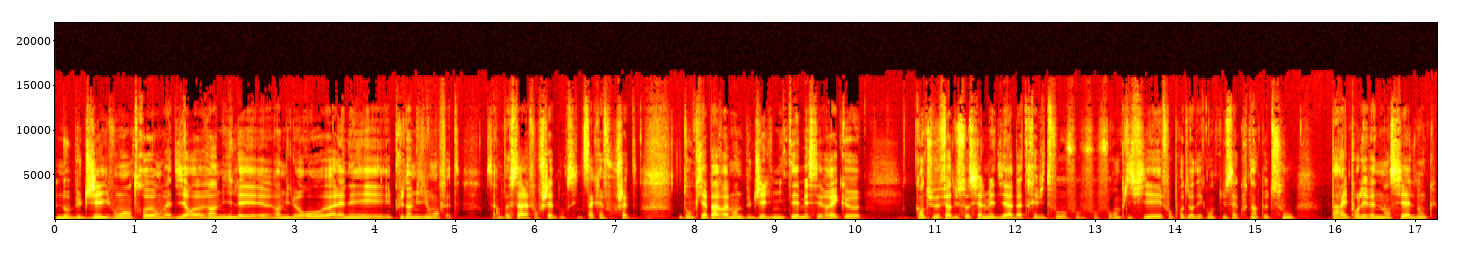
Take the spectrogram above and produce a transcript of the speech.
nos budgets, ils vont entre, on va dire, 20 000 et 20 000 euros à l'année et plus d'un million en fait. C'est un peu ça la fourchette, donc c'est une sacrée fourchette. Donc il n'y a pas vraiment de budget limité, mais c'est vrai que quand tu veux faire du social media, bah, très vite, il faut, faut, faut, faut, amplifier, il faut produire des contenus, ça coûte un peu de sous. Pareil pour l'événementiel, donc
